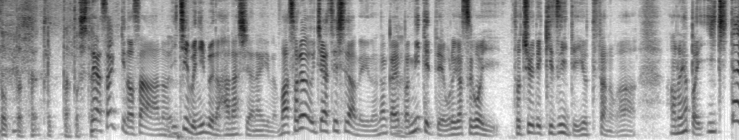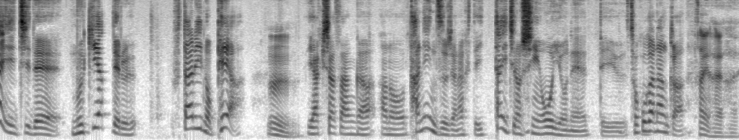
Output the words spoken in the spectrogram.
取ったた取ったとしたら。さっきのさあの一部二部の話じゃないけどまあそれは打ち合わせしてたんだけどなんかやっぱ見てて俺がすごい途中で気づいて言ってたのがあのやっぱ1対1で向き合ってる2人のペアうん。役者さんがあの多人数じゃなくて1対1のシーン多いよねっていうそこがなんかはいはいはいはい。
